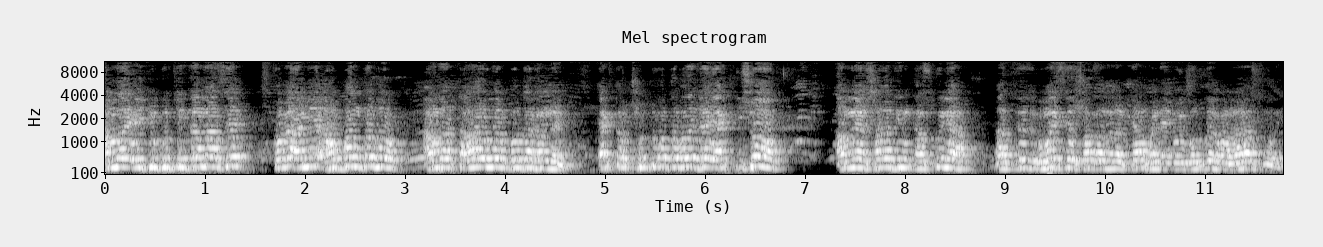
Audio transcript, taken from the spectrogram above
আমরা এইটুকু চিন্তা ভাবনা আছে, তবে আমি আহ্বান করব, আমরা তাড়াহুড়ার কথা নেই। একটা ছোট্ট কথা বলে যায়, এক কৃষক আমরা সারাদিন কাজ করিয়া রাত্রে ঘুমাইছে, সকালবেলা কেউ হয় না ওই বলতে আমার নারাজ করে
